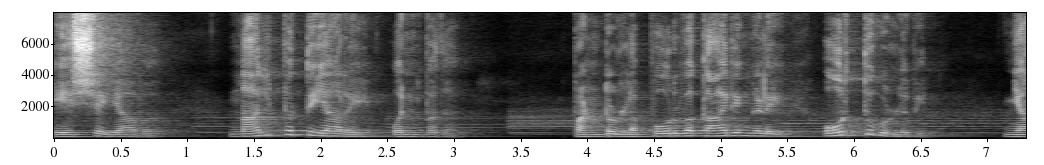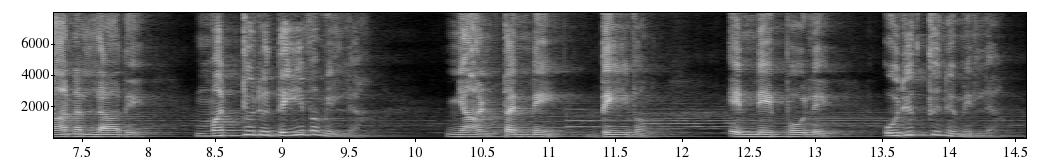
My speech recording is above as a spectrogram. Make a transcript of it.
ഏഷ്യയാവ് നാൽപ്പത്തിയാറ് ഒൻപത്. പണ്ടുള്ള പൂർവകാര്യങ്ങളെ ഓർത്തുകൊള്ളുവിൻ. ഞാനല്ലാതെ മറ്റൊരു ദൈവമില്ല. ഞാൻ തന്നെ ദൈവം. എന്നെപ്പോലെ ഒരുത്തിനുമില്ല.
